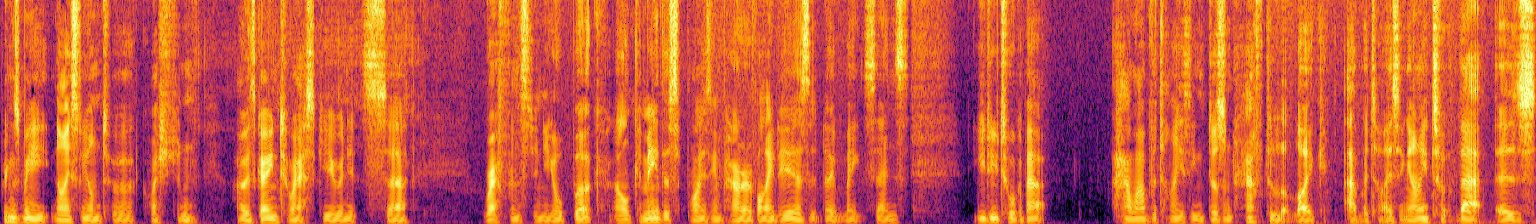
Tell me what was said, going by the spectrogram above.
Brings me nicely onto a question I was going to ask you, and it's uh, referenced in your book, Alchemy The Surprising Power of Ideas That Don't Make Sense. You do talk about how advertising doesn't have to look like advertising, and I took that as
